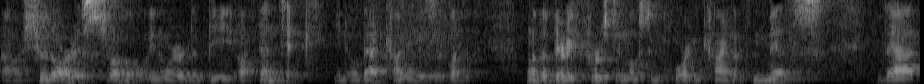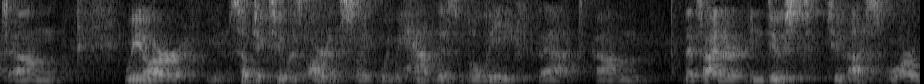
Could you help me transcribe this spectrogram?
uh, should artists struggle in order to be authentic? You know, that kind of is like one of the very first and most important kind of myths that um, we are you know, subject to as artists. Like we, we have this belief that um, that's either induced to us or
